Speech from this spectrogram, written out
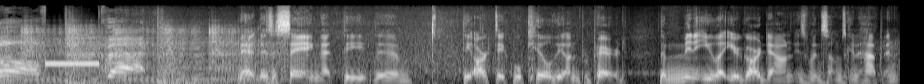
Oh, there- There's a saying that the, the, the Arctic will kill the unprepared. The minute you let your guard down is when something's going to happen.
